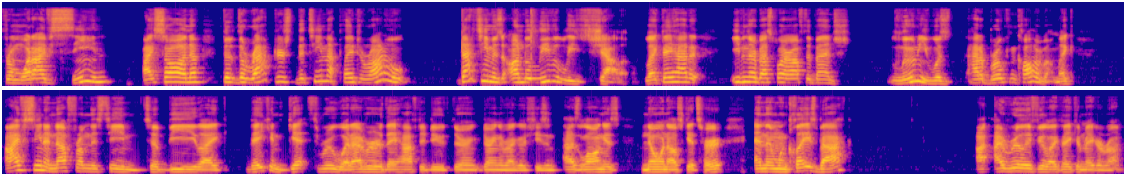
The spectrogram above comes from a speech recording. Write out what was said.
from what I've seen, I saw enough. The, the Raptors, the team that played Toronto, that team is unbelievably shallow. Like they had a, even their best player off the bench, Looney was had a broken collarbone. Like I've seen enough from this team to be like they can get through whatever they have to do during during the regular season as long as no one else gets hurt. And then when Klay's back, I, I really feel like they can make a run.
